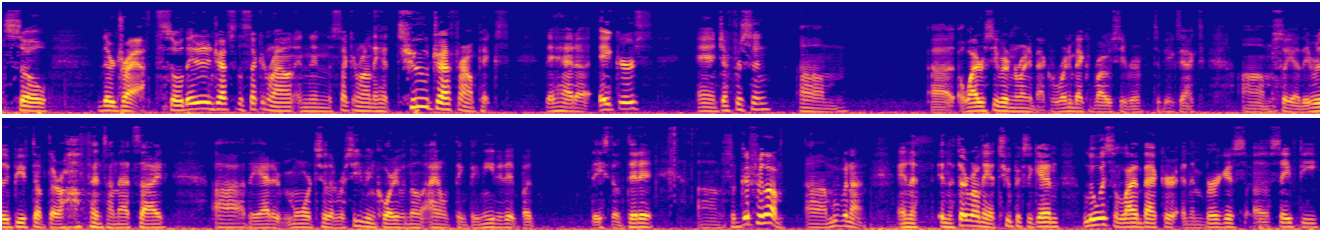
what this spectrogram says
so their draft. So they didn't draft to the second round, and then the second round they had two draft round picks. They had uh, Akers and Jefferson, um, uh, a wide receiver and a running back, a running back and wide receiver to be exact. Um, so yeah, they really beefed up their offense on that side. Uh, they added more to the receiving core, even though I don't think they needed it, but they still did it. Um, so good for them. Uh, moving on. And in the third round, they had two picks again: Lewis, a linebacker, and then Burgess, a safety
